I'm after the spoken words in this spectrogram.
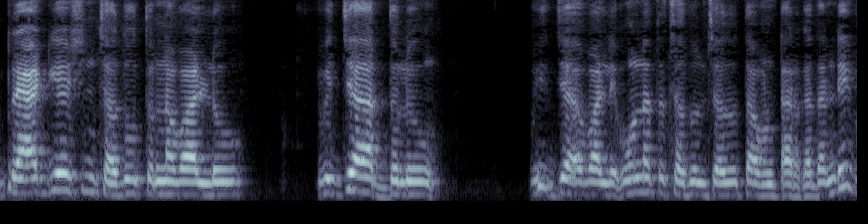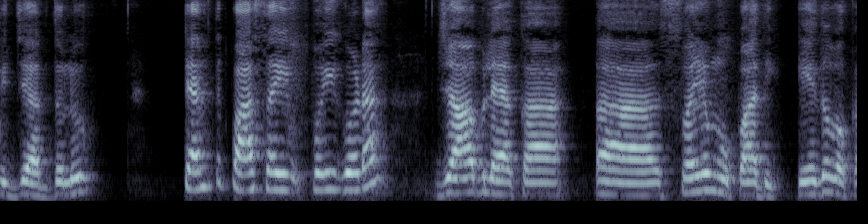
గ్రాడ్యుయేషన్ చదువుతున్న వాళ్ళు విద్యార్థులు విద్యా వాళ్ళు ఉన్నత చదువులు చదువుతూ ఉంటారు కదండి విద్యార్థులు. టెన్త్ పాస్ అయిపోయి కూడా జాబ్ లేక స్వయం ఉపాధి ఏదో ఒక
